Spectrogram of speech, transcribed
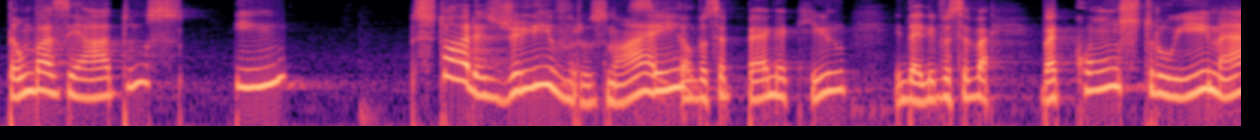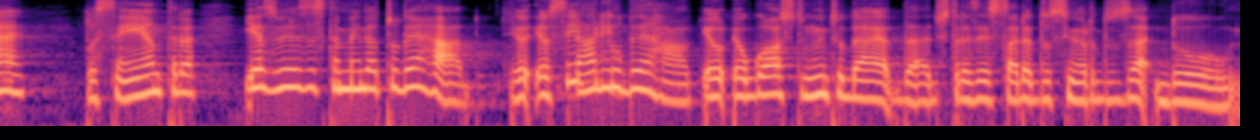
estão baseados em histórias de livros, não é? Sim. Então, você pega aquilo e dali você vai, vai construir, né? Você entra e às vezes também dá tudo errado. Eu, eu Dá sempre tudo errado. eu, eu gosto muito da, da- de trazer a história do senhor dos, do,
